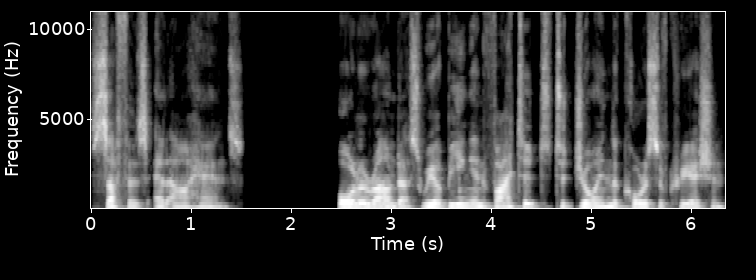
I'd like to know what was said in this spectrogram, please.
suffers at our hands. All around us, we are being invited to join the chorus of creation,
